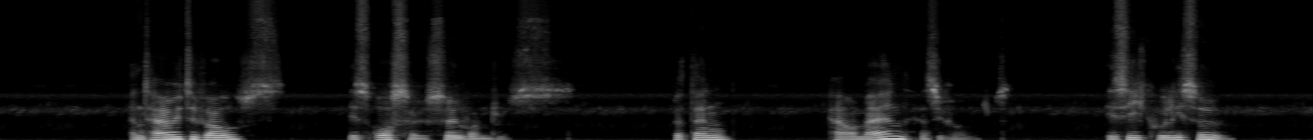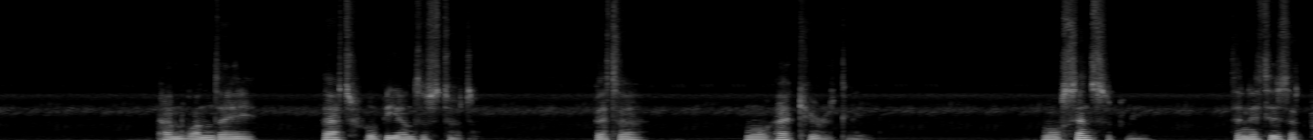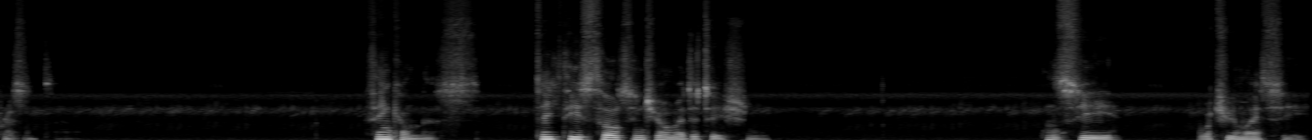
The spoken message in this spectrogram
and how it evolves is also so wondrous. But then, how man has evolved is equally so. And one day that will be understood better, more accurately, more sensibly than it is at present. Think on this. Take these thoughts into your meditation and see what you might see.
